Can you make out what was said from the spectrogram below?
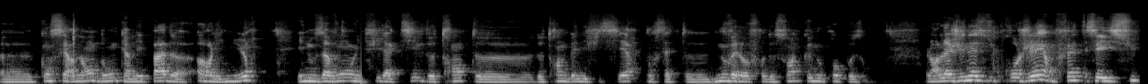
euh, concernant donc un EHPAD hors les murs. Et nous avons une file active de 30, euh, de 30 bénéficiaires pour cette euh, nouvelle offre de soins que nous proposons. Alors la genèse du projet, en fait, c'est issu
